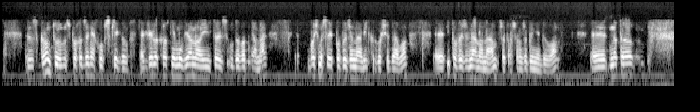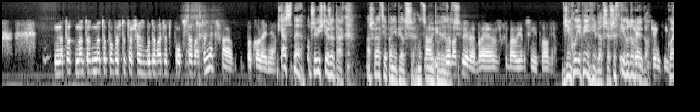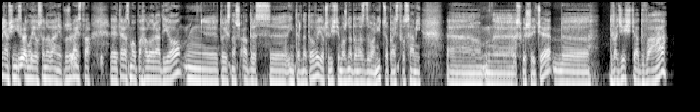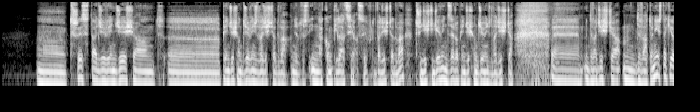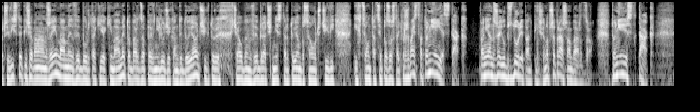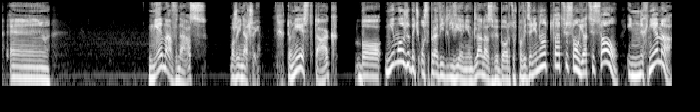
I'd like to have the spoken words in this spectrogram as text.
z gruntu, z pochodzenia chłopskiego, jak wielokrotnie mówiono i to jest udowodnione, bośmy sobie powyżynali, kogo się dało e, i powyżynano nam, przepraszam, żeby nie było, e, no to no to, no to, no to po prostu to trzeba zbudować od podstaw, a to nie trwa pokolenia. Jasne, oczywiście, że tak. Masz rację, panie Piotrze. No co No mam i chyba powiedzieć? tyle, bo ja już chyba więcej nie powiem. Dziękuję pięknie, Piotrze. Wszystkiego dobrego. dzięki. Kłaniam się nisko, moje uszanowanie. Proszę Państwa, e, teraz Małpa Halo Radio. Mm, e, To jest nasz adres e, internetowy i oczywiście można do nas dzwonić, co Państwo sami e, e, słyszycie. E, 22 e, Mm, 390 e, 59 22. Nie, to jest inna kompilacja cyfr. 22 39 059 20 e, 22. To nie jest takie oczywiste, pisze pan Andrzej. Mamy wybór taki, jaki mamy. To bardzo pewni ludzie kandydują. Ci, których chciałbym wybrać, nie startują, bo są uczciwi i chcą tacy pozostać. Proszę państwa, to nie jest tak. Panie Andrzeju, bzdury pan pisze. No przepraszam bardzo. To nie jest tak. E, nie ma w nas, może inaczej, to nie jest tak, bo nie może być usprawiedliwieniem dla nas wyborców powiedzenie, no tacy są, jacy są, innych nie ma.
